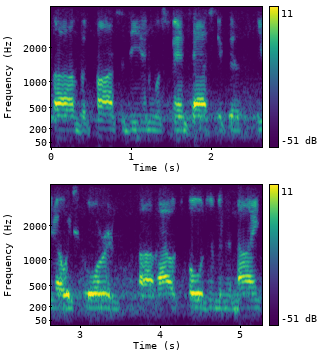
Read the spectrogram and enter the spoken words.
um, but Ponce at the end was fantastic. That you know he scored. Um, Alex him in the ninth.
